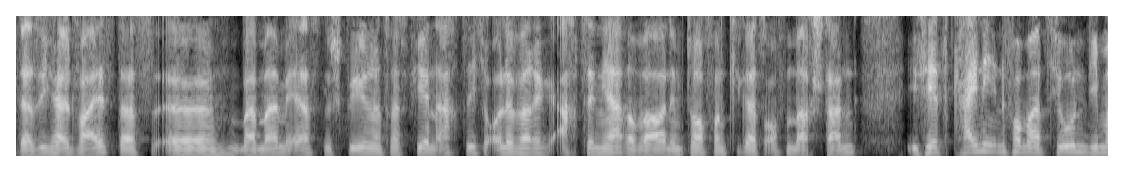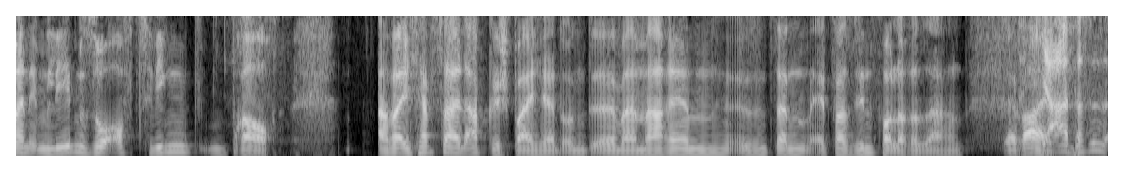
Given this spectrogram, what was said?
Dass ich halt weiß, dass äh, bei meinem ersten Spiel 1984 Oliver Reck 18 Jahre war und im Tor von Kickers Offenbach stand, ist jetzt keine Information, die man im Leben so oft zwingend braucht. Aber ich habe es halt abgespeichert und äh, bei Marian sind dann etwas sinnvollere Sachen. Wer weiß. Ja, das ist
